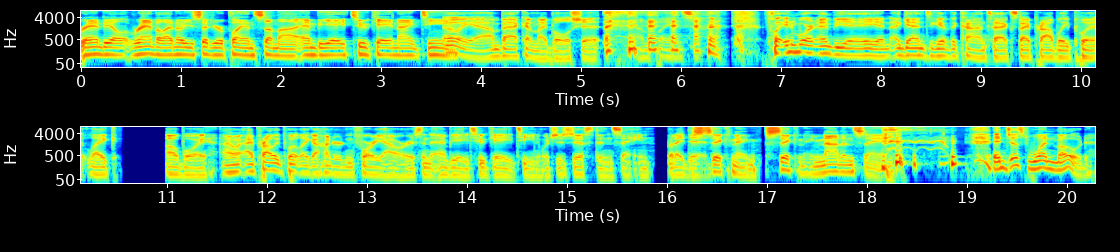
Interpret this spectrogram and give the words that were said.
Randall Randall, I know you said you were playing some uh, NBA 2K19. Oh yeah, I'm back on my bullshit. I'm playing playing more NBA, and again, to give the context, I probably put like, oh boy, I, I probably put like 140 hours into NBA 2K18, which is just insane. But I did Sickening, sickening, not insane. in just one mode.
